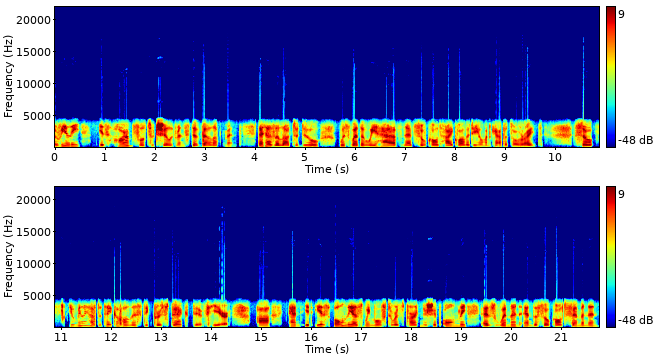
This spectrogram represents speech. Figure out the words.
really is harmful to children's development. That has a lot to do with whether we have that so called high quality human capital, right? So you really have to take a holistic perspective here. Uh, and it is only as we move towards partnership, only as women and the so called feminine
